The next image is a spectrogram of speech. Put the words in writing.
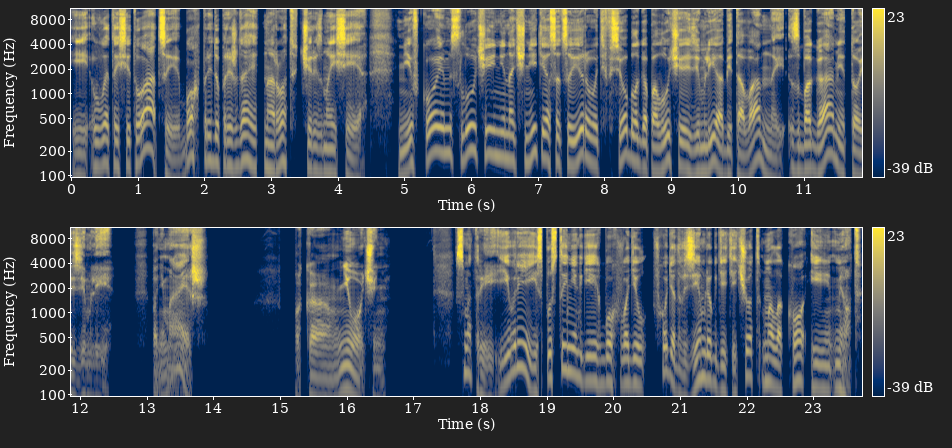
И в этой ситуации Бог предупреждает народ через Моисея. Ни в коем случае не начните ассоциировать все благополучие земли обетованной с богами той земли. Понимаешь? Пока не очень. Смотри, евреи из пустыни, где их Бог водил, входят в землю, где течет молоко и мед.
